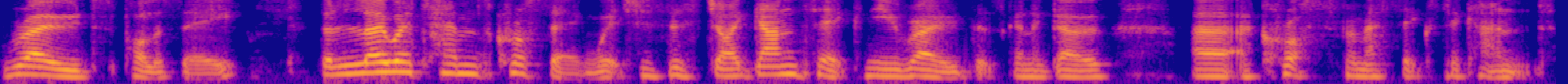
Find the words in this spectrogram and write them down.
roads policy. The Lower Thames Crossing, which is this gigantic new road that's going to go uh, across from Essex to Kent.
